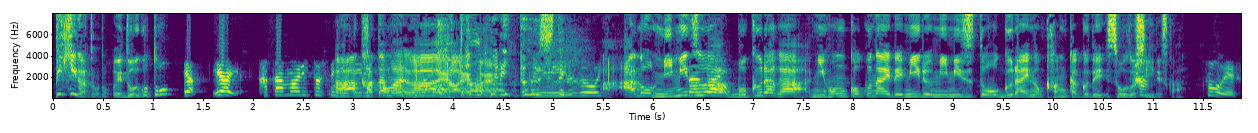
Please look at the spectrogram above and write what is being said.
匹がってこと？えどういうこと？や、いや、塊として握あ塊。はいはいのはい。塊とミして。ミズを、ああのミミズは僕らが日本国内で見るミミズとぐらいの感覚で想像していいですか？そうです。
